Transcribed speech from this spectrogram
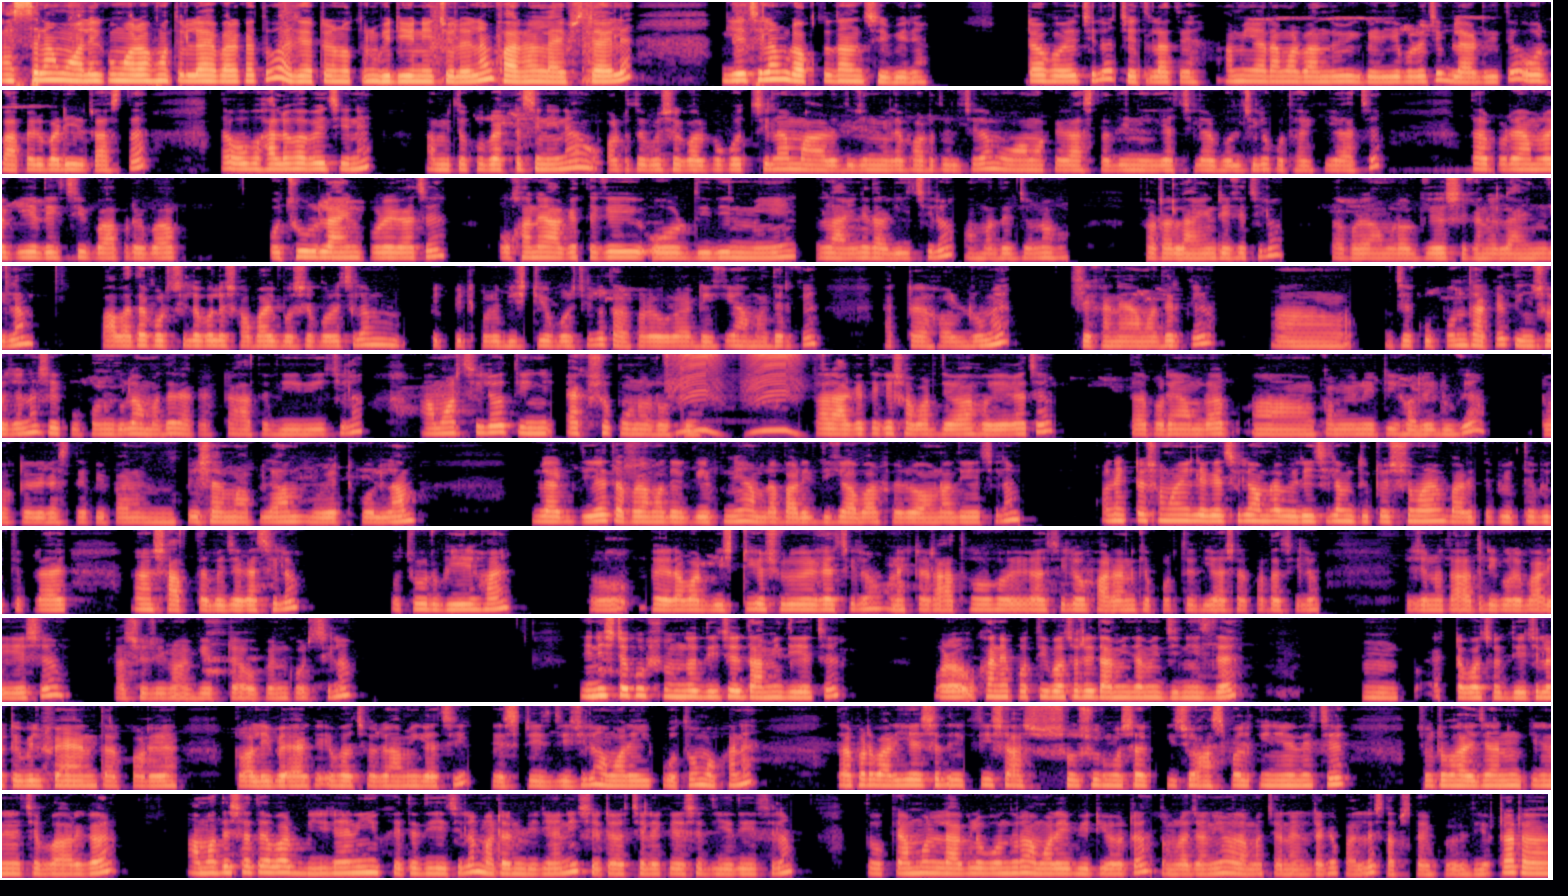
আসসালামু আলাইকুম রহমতুল্লাহ বারকাতু আজ একটা নতুন ভিডিও নিয়ে চলে এলাম ফারহান লাইফস্টাইলে। গিয়েছিলাম রক্তদান শিবিরে। এটা হয়েছিল চেতলাতে। আমি আর আমার বান্ধবী বেরিয়ে পড়েছি ব্লাড দিতে। ওর বাপের বাড়ির রাস্তা। তা ও ভালোভাবেই চেনে। আমি তো খুব একটা চিনি না। অটোতে বসে গল্প করছিলাম আর দুজন মিলে ফটো তুলছিলাম। ও আমাকে রাস্তা দিয়ে নিয়ে যাচ্ছিল আর বলছিল কোথায় কী আছে। তারপরে আমরা গিয়ে দেখছি, বাপরে বাপ, প্রচুর লাইন পড়ে গেছে। ওখানে আগে থেকেই ওর দিদির মেয়ে লাইনে দাঁড়িয়েছিল। আমাদের জন্য ছটা লাইন রেখেছিল। তারপরে আমরা গিয়ে সেখানে লাইন দিলাম। পা ব্যথা করছিল বলে সবাই বসে পড়েছিলাম। পিটপিট করে বৃষ্টিও পড়ছিল। তারপরে ওরা ডেকে আমাদেরকে একটা হল রুমে সেখানে আমাদেরকে যে কুপন থাকে তিনশো জনা সেই কুপনগুলো আমাদের এক একটা হাতে দিয়ে দিয়েছিল। আমার ছিল তিন, একশো পনেরোতে। তার আগে থেকে সবার দেওয়া হয়ে গেছে। তারপরে আমরা কমিউনিটি হলে ঢুকে ডক্টরের কাছ থেকে পেপার প্রেশার মাপলাম ওয়েট করলাম ব্লাড দিয়ে তারপর আমাদের গিফট নিয়ে আমরা বাড়ির দিকে আবার ফের রওনা দিয়েছিলাম। অনেকটা সময় লেগেছিলো, আমরা বেরিয়েছিলাম দুটোর সময়, বাড়িতে ফিরতে ফিরতে প্রায় সাতটা বেজে গেছিল। প্রচুর ভিড় হয়, তো ফের আবার বৃষ্টিও শুরু হয়ে গেছিল, অনেকটা রাতও হয়ে গেছিল ফারানকে পড়তে দিয়ে আসার কথা ছিল। এই জন্য তাড়াতাড়ি করে বাড়ি এসে শাশুড়ি মা গিফটটা ওপেন করছিলাম জিনিসটা খুব সুন্দর দিয়েছে, দামি দিয়েছে। ওরা ওখানে প্রতি বছরই দামি দামি জিনিস দেয়। একটা বছর দিয়েছিল টেবিল ফ্যান, তারপরে ট্রলি ব্যাগ এবছরে আমি গেছি, প্রেস্টিজ দিয়েছিল আমার এই প্রথম ওখানে। তারপরে বাড়ি এসে দেখছি শাশ শ্বশুর শ্বশুরমশাই কিছু আঁশপাল কিনে এনেছে, ছোটো ভাইজান কিনে এনেছে বার্গার। আমাদের সাথে আবার বিরিয়ানি খেতে দিয়েছিল, মাটন বিরিয়ানি, সেটা ছেলেকে এসে দিয়ে দিয়েছিলাম। তো কেমন লাগল বন্ধুরা আমার এই ভিডিওটা? তোমরা জানিও আর আমার চ্যানেলটাকে পারলে সাবস্ক্রাইব করে দিও। টাটা!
